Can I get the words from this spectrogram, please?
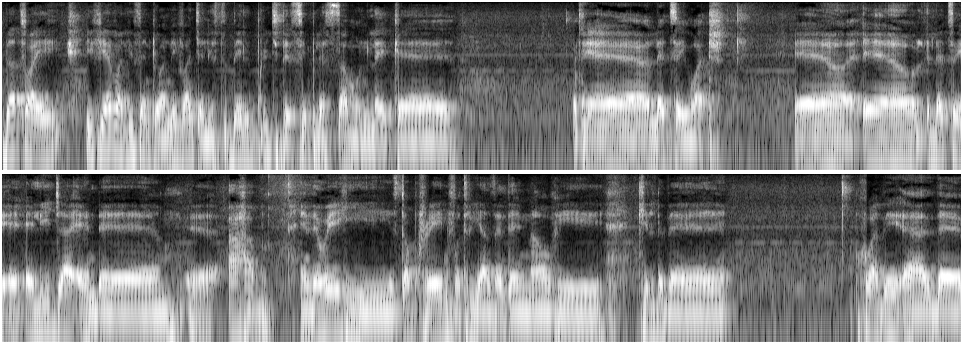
That's why if you ever listen to an evangelist they'll preach the simplest sermon like uh, uh, let's say what let's say Elijah and uh, Ahab, and the way he stopped rain for three years, and then now he killed the who are they? Uh, the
